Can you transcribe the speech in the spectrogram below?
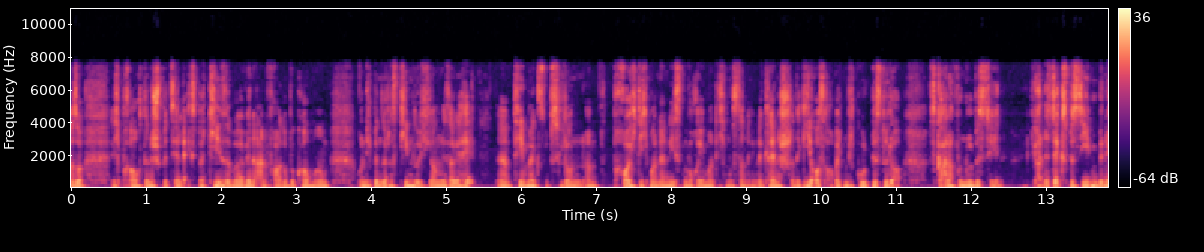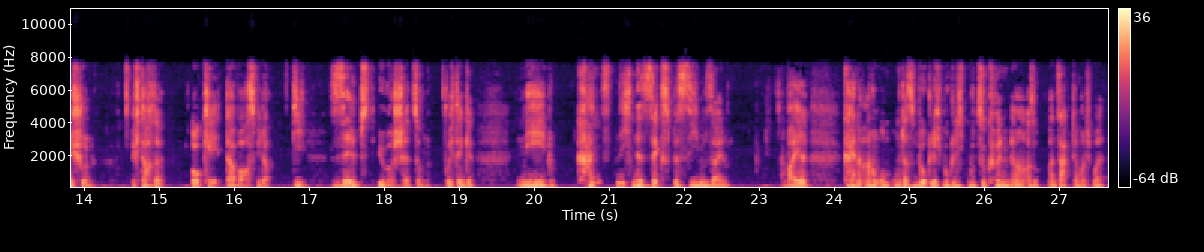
Also ich brauchte eine spezielle Expertise, weil wir eine Anfrage bekommen haben und ich bin so das Team durchgegangen und ich sage, hey, äh, Thema XY, äh, bräuchte ich mal in der nächsten Woche jemand, ich muss dann eine kleine Strategie ausarbeiten, wie gut bist du da? Skala von 0 bis 10. Ja, eine 6 bis 7 bin ich schon. Ich dachte, okay, da war es wieder. Die Selbstüberschätzung. Wo ich denke, nee, du kannst nicht eine 6 bis 7 sein. Weil, keine Ahnung, um, um das wirklich, wirklich gut zu können, ja, also man sagt ja manchmal,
